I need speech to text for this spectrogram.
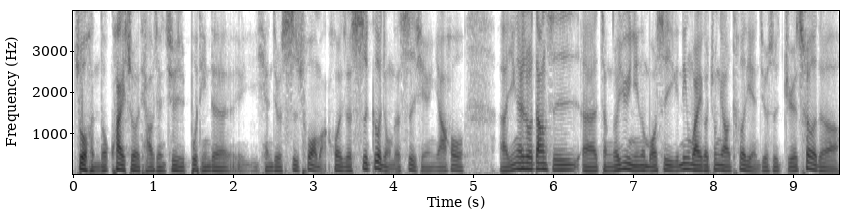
做很多快速的调整，去不停的以前就试错嘛，或者说试各种的事情，然后啊应该说当时呃整个运营的模式一个另外一个重要特点就是决策的。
